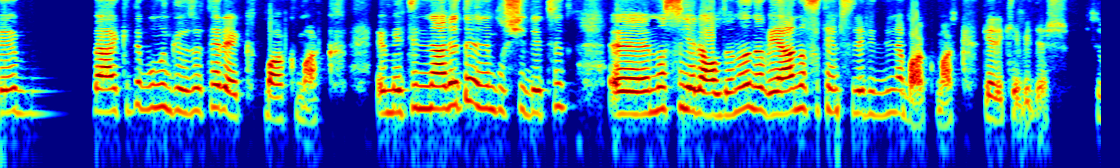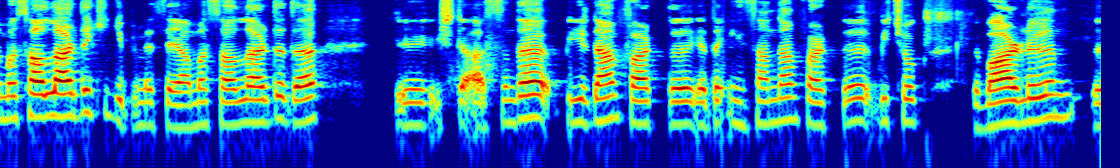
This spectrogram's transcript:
e, belki de bunu gözeterek bakmak ve metinlerde de hani bu şiddetin e, nasıl yer aldığını veya nasıl temsil edildiğine bakmak gerekebilir. İşte masallardaki gibi mesela masallarda da e, işte aslında birden farklı ya da insandan farklı birçok varlığın e,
